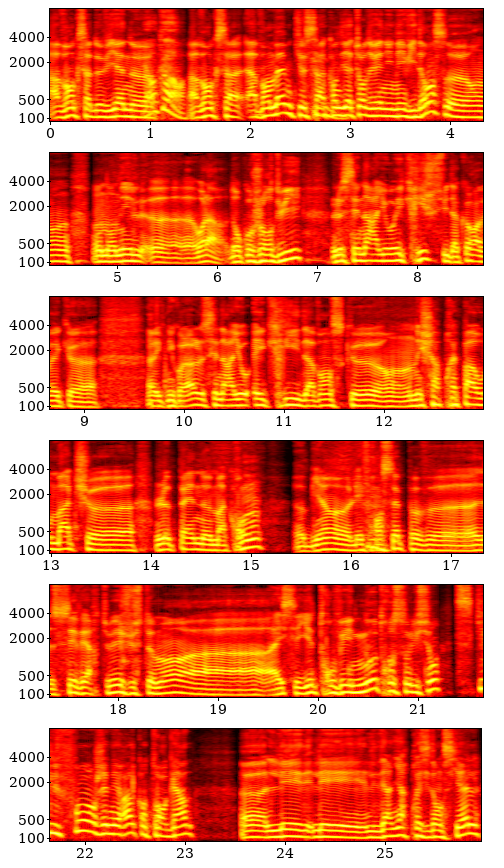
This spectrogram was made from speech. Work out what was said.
Avant que ça devienne, euh, Et encore. avant que ça, avant même que sa candidature devienne une évidence, euh, on, on en est, euh, voilà. Donc aujourd'hui, le scénario écrit, je suis d'accord avec euh, avec Nicolas, le scénario écrit d'avance que on n'échapperait pas au match euh, Le Pen Macron. Eh bien, les Français peuvent euh, s'évertuer justement à, à essayer de trouver une autre solution. Ce qu'ils font en général quand on regarde euh, les, les, les dernières présidentielles,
